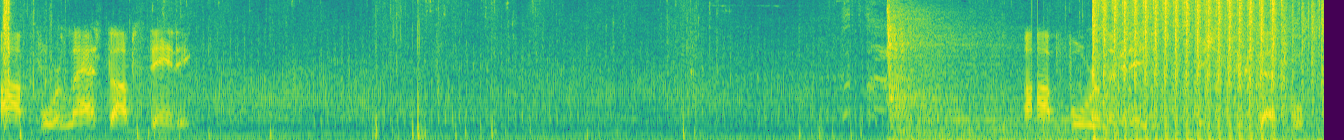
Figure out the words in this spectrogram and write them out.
OpFor, last stop standing. OpFor eliminated. Mission successful.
